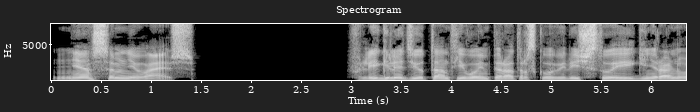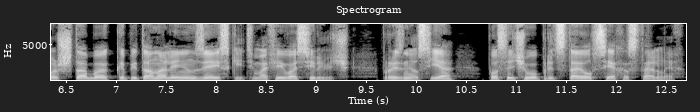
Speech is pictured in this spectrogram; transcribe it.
не сомневаюсь. Флигель-адъютант его императорского величества и генерального штаба капитан Оленинзейский Тимофей Васильевич, произнес я, после чего представил всех остальных.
